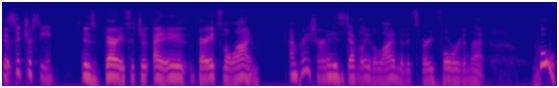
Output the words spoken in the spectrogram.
It- citrusy. It is very citrus, and it is very. It's the lime. I'm pretty sure. It is definitely the lime that it's very forward in that. Whew,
